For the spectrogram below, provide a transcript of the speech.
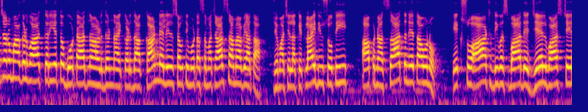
સમાચારોમાં આગળ વાત કરીએ તો બોટાદના હળદરના એક કાંડને લઈને સૌથી મોટા સમાચાર સામે આવ્યા હતા, જેમાં છેલ્લા કેટલાય દિવસોથી આપના સાત નેતાઓનો એકસો આઠ દિવસ બાદ જેલવાસ છે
